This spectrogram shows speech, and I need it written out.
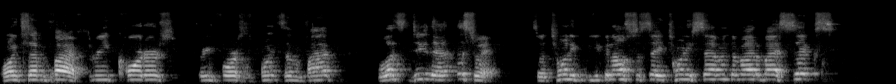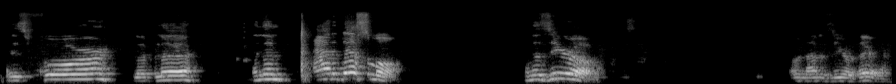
point seven five, three quarters, three fourths is 0.75. Well, let's do that this way. So 20, you can also say 27 divided by six is four, blah, blah. And then add a decimal and a zero. Oh, not a zero there.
